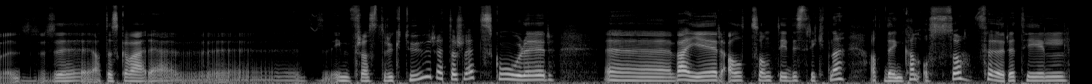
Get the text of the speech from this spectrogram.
At det skal være infrastruktur, rett og slett. Skoler eh, veier, alt sånt i distriktene, at den kan også føre til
